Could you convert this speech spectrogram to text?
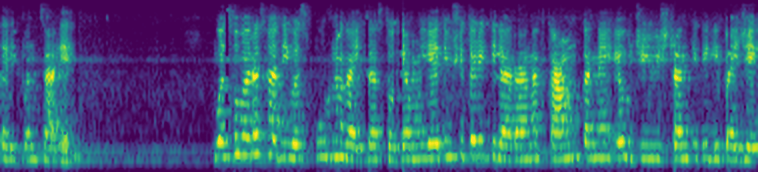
तरी पण चालेल. वसुबारस हा दिवस पूर्ण गायीचा असतो. त्यामुळे या दिवशी तरी तिला रानात काम करण्याऐवजी विश्रांती दिली पाहिजे.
